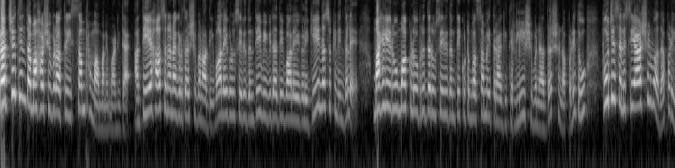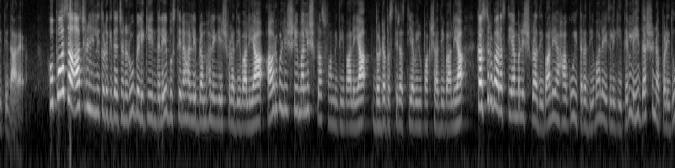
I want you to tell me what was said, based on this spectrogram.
ರಾಜ್ಯಾದ್ಯಂತ ಮಹಾಶಿವರಾತ್ರಿ ಸಂಭ್ರಮ ಮನೆ ಮಾಡಿದೆ. ಅಂತೆಯೇ ಹಾಸನ ನಗರದ ಶಿವನ ದೇವಾಲಯಗಳು ಸೇರಿದಂತೆ ವಿವಿಧ ದೇವಾಲಯಗಳಿಗೆ ನಸುಕಿನಿಂದಲೇ ಮಹಿಳೆಯರು, ಮಕ್ಕಳು, ವೃದ್ಧರು ಸೇರಿದಂತೆ ಕುಟುಂಬ ಸಮೇತರಾಗಿ ತೆರಳಿ ಶಿವನ ದರ್ಶನ ಪಡೆದು ಪೂಜೆ ಸಲ್ಲಿಸಿ ಆಶೀರ್ವಾದ ಪಡೆಯುತ್ತಿದ್ದಾರೆ. ಉಪವಾಸ ಆಚರಣೆಯಲ್ಲಿ ತೊಡಗಿದ ಜನರು ಬೆಳಿಗ್ಗೆಯಿಂದಲೇ ಬುಸ್ತಿನಹಳ್ಳಿ ಬ್ರಹ್ಮಲಿಂಗೇಶ್ವರ ದೇವಾಲಯ, ಆರುವಳ್ಳಿ ಶ್ರೀ ಮಲ್ಲೇಶ್ವರ ಸ್ವಾಮಿ ದೇವಾಲಯ, ದೊಡ್ಡಬಸ್ತಿ ರಸ್ತೆಯ ವಿರೂಪಾಕ್ಷ ದೇವಾಲಯ, ಕಸ್ತೂರ್ಬಾ ರಸ್ತೆಯ ಮಲ್ಲೇಶ್ವರ ದೇವಾಲಯ ಹಾಗೂ ಇತರ ದೇವಾಲಯಗಳಿಗೆ ತೆರಳಿ ದರ್ಶನ ಪಡೆದು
